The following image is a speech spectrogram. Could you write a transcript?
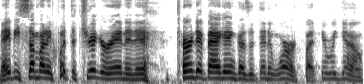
Maybe somebody put the trigger in and it turned it back in because it didn't work, but here we go.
